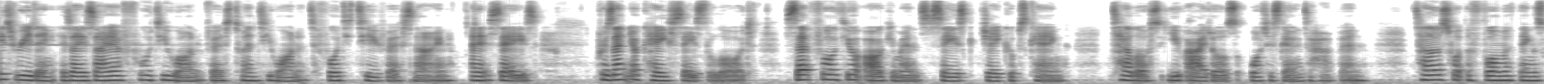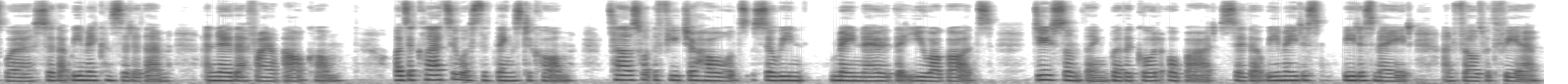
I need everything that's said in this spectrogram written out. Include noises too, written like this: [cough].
Today's reading is Isaiah 41, verse 21 to 42, verse 9, and it says, Present your case, says the Lord. Set forth your arguments, says Jacob's king. Tell us, you idols, what is going to happen. Tell us what the former things were, so that we may consider them and know their final outcome. Or declare to us the things to come. Tell us what the future holds, so we may know that you are gods. Do something, whether good or bad, so that we may dis- be dismayed and filled with fear.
